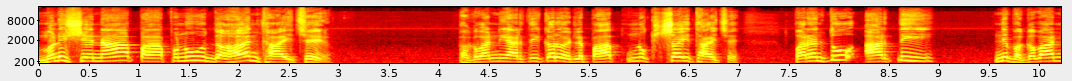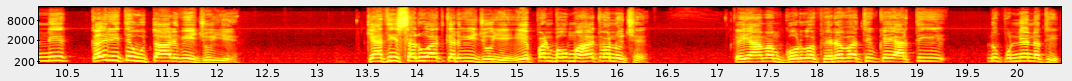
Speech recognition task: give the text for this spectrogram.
મનુષ્યના પાપનું દહન થાય છે. ભગવાનની આરતી કરો એટલે પાપનો ક્ષય થાય છે. પરંતુ આરતી ને ભગવાનને કઈ રીતે ઉતારવી જોઈએ? ક્યાંથી શરૂઆત કરવી જોઈએ? એ પણ બહુ મહત્વનું છે. કંઈ આમ આમ ગોળ ગોળ ફેરવવાથી કંઈ આરતીનું પુણ્ય નથી.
